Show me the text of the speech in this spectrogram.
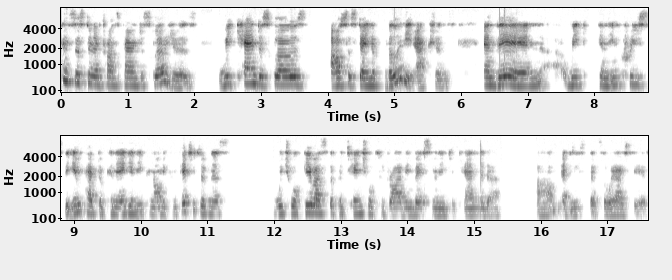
consistent and transparent disclosures, we can disclose our sustainability actions and then we can increase the impact of Canadian economic competitiveness which will give us the potential to drive investment into Canada. Um, at least that's the way I see it.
